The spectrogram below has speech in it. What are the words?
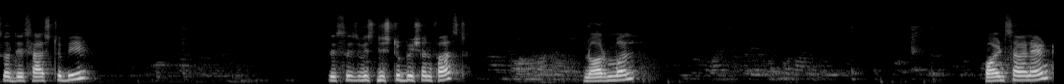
So, this has to be this is which distribution first? Normal 0.7 and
